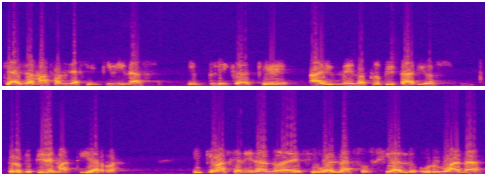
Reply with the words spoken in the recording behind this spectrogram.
Que haya más familias inquilinas implica que hay menos propietarios, pero que tienen más tierra, y que va generando una desigualdad social urbana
